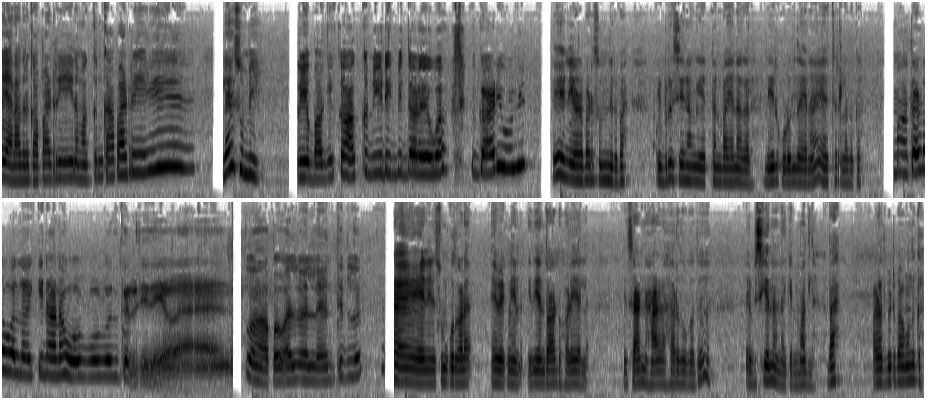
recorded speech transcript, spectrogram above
ಯಾರಾದ್ರೂ ಕಾಪಾಡ್ರಿ, ನಮ್ಮ ಅಕ್ಕನ ಕಾಪಾಡ್ರಿ. ಲೇ ಸುಮ್ಮಿ. ಅಯ್ಯೋ ಭಾಗ್ಯಕ್ಕ ಅಕ್ಕ ನೀರಿಗೆ ಬಿದ್ದಾಳೆ ಅವ್ವ. ಗಾಡಿ ಹೋಗಿ. ಏ, ನೀ ಹೇಳ್ಬೇಡ ಸುಮ್ಮನಿರ ಬಾ. ಇಬ್ರು ಸೇರಿ ಹಂಗೆ ಎತ್ತನ ಬಾ, ಏನಾಗಲ್ಲ. ನೀರು ಕುಡಲ್ದ ಏನ ಎಚ್ಚರ್ಲದಕ್ಕ ಮಾತಾಡೋವಲ್ಲ ಅಕ್ಕಿ ನಾನು ಹೋಗಿ ಹೋಗೋದು ಪಾಪ ವಲ್ಲ ವಲ್ಲ ಅಂತಿದ್ಲು. ಏ, ನೀನು ಸುಮ್ ಕೂತ್ಕೊಳ ಹೇಳ್ಬೇಕು ನೀನು. ಇದೇನು ದೊಡ್ಡ ಹೊಳೆಯಲ್ಲ ಇದು ಸಣ್ಣ ಹಾಳ ಹರಿದು ಹೋಗೋದು. ಬಿಸಿಗೆ ನಾನು ಹಾಕಿನ ಮೊದ್ಲು. ಬಾ, ಅಳದ್ ಬಿಟ್ಟು ಬಾ ಮುಂದಕ್ಕೆ.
